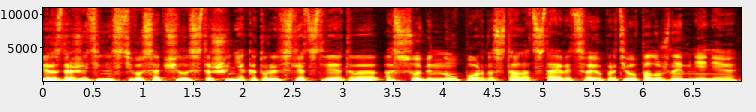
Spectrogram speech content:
и раздражительность его сообщилась старшине, который вследствие этого особенно упорно стал отстаивать свое противоположное мнение.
